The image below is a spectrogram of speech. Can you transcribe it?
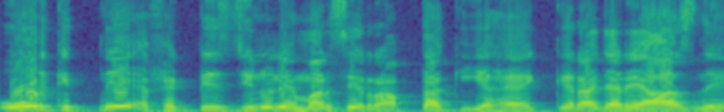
और कितने इफ़ेक्टिव जिन्होंने हमारे से रबता किया है कि राजा रियाज ने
